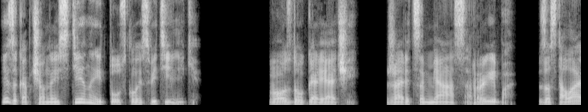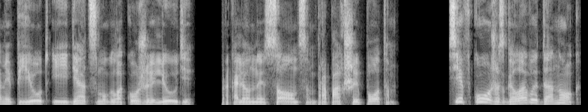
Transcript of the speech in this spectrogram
и закопченные стены, и тусклые светильники. Воздух горячий, Жарится мясо, рыба. За столами пьют и едят смуглокожие люди, прокаленные солнцем, пропахшие потом. Все в коже с головы до ног,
